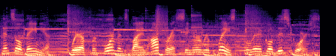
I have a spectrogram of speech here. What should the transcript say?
Pennsylvania, where a performance by an opera singer replaced political discourse.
